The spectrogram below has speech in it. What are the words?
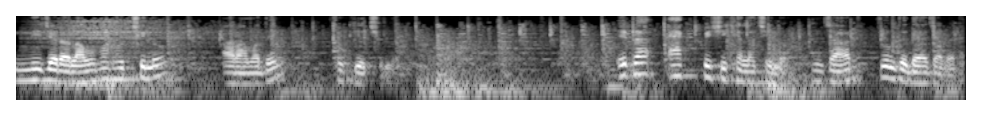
নিজেরা লাভবান হচ্ছিল আর আমাদের ঠকিয়েছিল। এটা এক পেশি খেলা ছিল যার চলতে দেয়া যাবে না।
